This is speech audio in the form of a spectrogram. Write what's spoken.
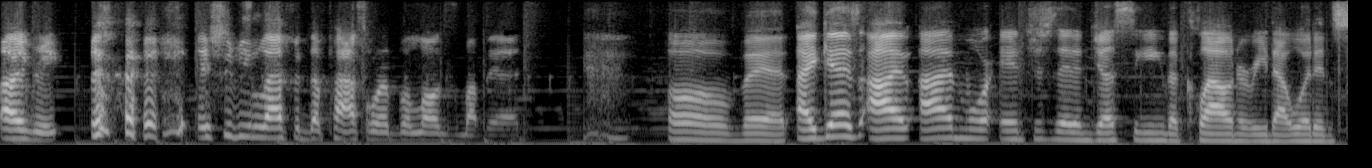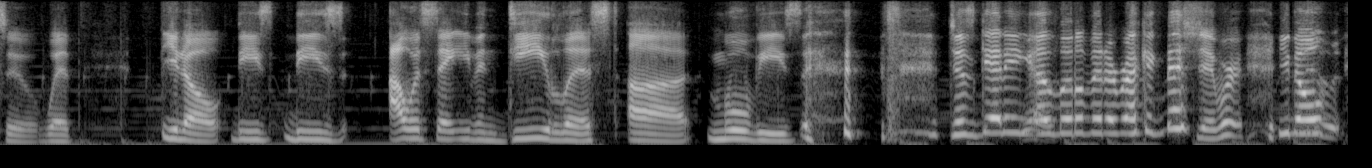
I agree. it should be left in the past where it belongs, my man. Oh man, I guess I I'm more interested in just seeing the clownery that would ensue with, you know, these these I would say even D list uh movies, just getting Yeah. a little bit of recognition. We're you know Dude,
